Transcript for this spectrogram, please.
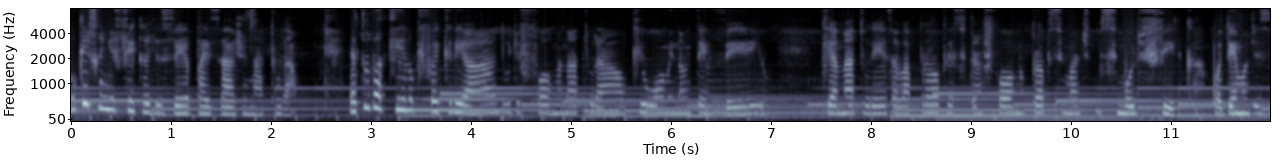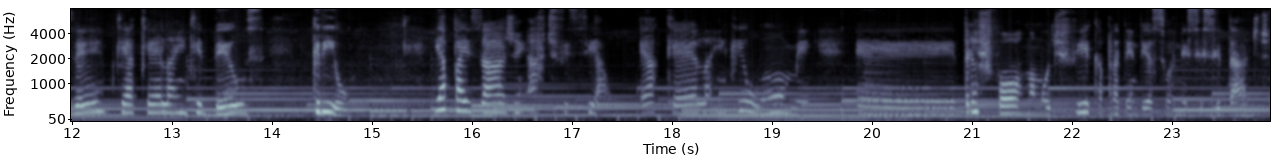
O que significa dizer paisagem natural? É tudo aquilo que foi criado de forma natural, que o homem não interveio, que a natureza ela própria se transforma, própria se modifica. Podemos dizer que é aquela em que Deus criou. E a paisagem artificial é aquela em que o homem é, transforma, modifica para atender às suas necessidades.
